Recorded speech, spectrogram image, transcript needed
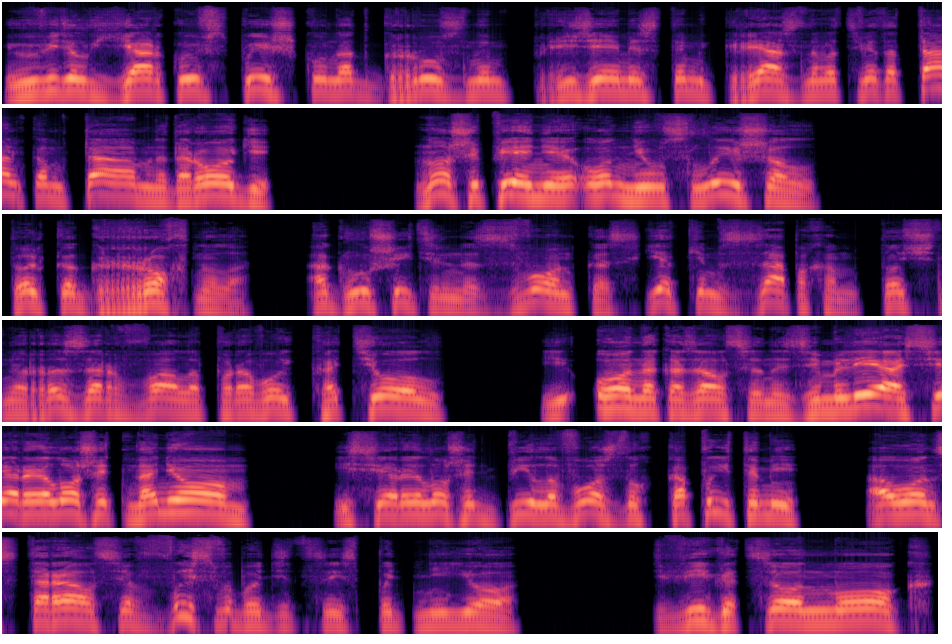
и увидел яркую вспышку над грузным, приземистым, грязного цвета танком там, на дороге, но шипение он не услышал, только грохнуло, оглушительно, звонко, с едким запахом, точно разорвало паровой котел, и он оказался на земле, а серая лошадь на нем, и серая лошадь била воздух копытами, а он старался высвободиться из-под нее. Двигаться он мог,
